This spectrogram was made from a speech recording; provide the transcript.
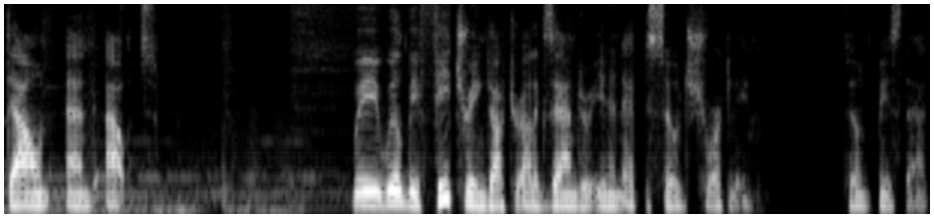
down and out. We will be featuring Dr. Alexander in an episode shortly. Don't miss that.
